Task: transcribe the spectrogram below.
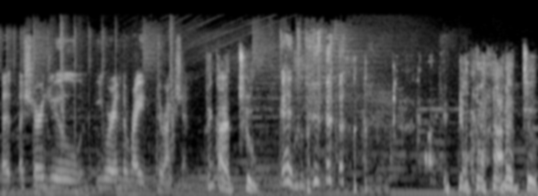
that assured you you were in the right direction? I think I had two. Good. I had two.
